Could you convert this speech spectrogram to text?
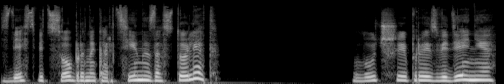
Здесь ведь собраны картины за сто лет. Лучшие произведения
